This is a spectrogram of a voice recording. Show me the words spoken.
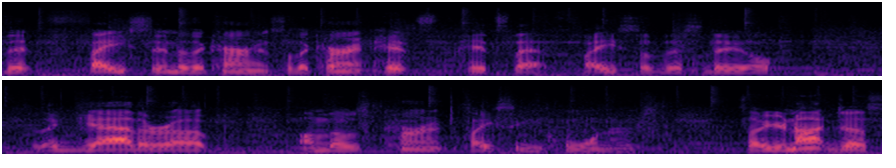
that face into the current. So the current hits, hits that face of this deal. They gather up on those current facing corners. So you're not just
